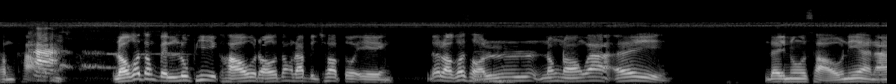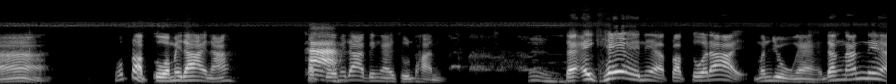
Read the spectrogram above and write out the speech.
ทำข่าวค่ะเนี่ย เราก็ต้องเป็นลูกพี่เขาเราต้องรับผิดชอบตัวเอง แล้วเราก็สอนน้องๆว่า เอ้ย ไดโนเสาร์เนี่ยนะว่าปรับตัวไม่ได้นะปรับค่ะตัวไม่ได้เป็นไงศูนย์พันอืมแต่ไอ้เข้เนี่ย ปรับตัวได้มันอยู่ไง ดังนั้นเนี่ย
